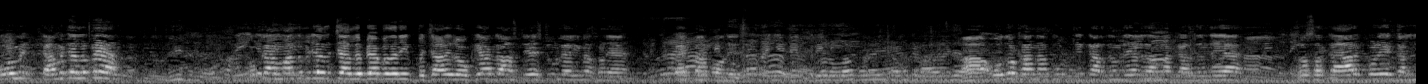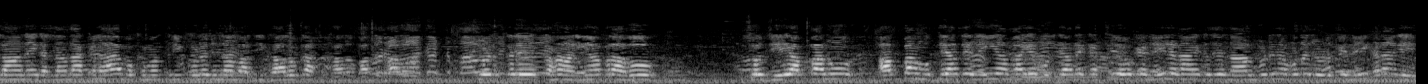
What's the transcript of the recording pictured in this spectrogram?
ਉਹ ਕੰਮ ਚੱਲ ਪਿਆ? ਉਹ ਕੰਮ ਅੱਧ ਜਦ ਚੱਲ ਪਿਆ, ਪਤਾ ਨਹੀਂ ਵਿਚਾਲੇ ਰੋਕਿਆ ਗਾਂ 2 ਲੈ ਲਈ ਮੈਂ ਸੁਣਿਆ। ਪਾਈਪਾਂ ਪਾਉਂਦੇ ਸੀ। ਹਾਂ ਉਦੋਂ ਖਾਨਾ ਪੂਰਤੀ ਕਰ ਦਿੰਦੇ ਆ ਡਰਾਮਾ ਕਰ ਦਿੰਦੇ ਆ। ਸੋ ਸਰਕਾਰ ਕੋਲੇ ਗੱਲਾਂ ਨੇ ਗੱਲਾਂ ਦਾ ਕੜਾ ਮੁੱਖ ਮੰਤਰੀ ਕੋਲੇ ਜਿੰਨਾ ਮਰਜ਼ੀ ਖਾ ਲਓ ਘੱਟ ਖਾ ਲਓ ਵੱਧ ਖਾ ਲਓ। ਚੁਟਕਲੇ ਕਹਾਣੀਆਂ ਭਰਾਵੋ। ਸੋ ਜੇ ਆਪਾਂ ਨੂੰ ਆਪਾਂ ਮੁੱਦਿਆਂ ਤੇ ਨਹੀਂ ਆਵਾਂਗੇ ਮੁੱਦਿਆਂ ਤੇ ਇਕੱਠੇ ਹੋ ਕੇ ਨਹੀਂ ਲੜਾਂਗੇ ਕਿਸੇ ਨਾਲ ਮੋਢੇ ਨਾਲ ਮੋਢਾ ਜੋੜ ਕੇ ਨਹੀਂ ਖੜਾਂਗੇ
